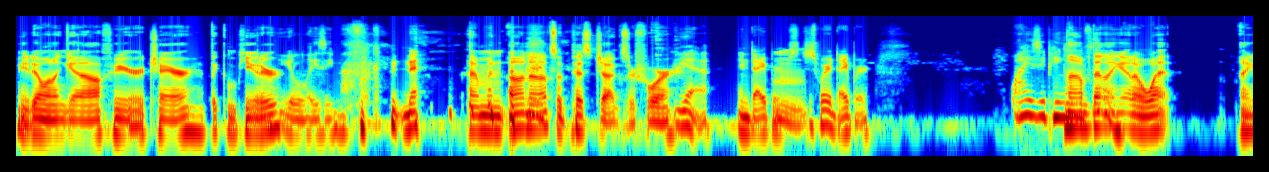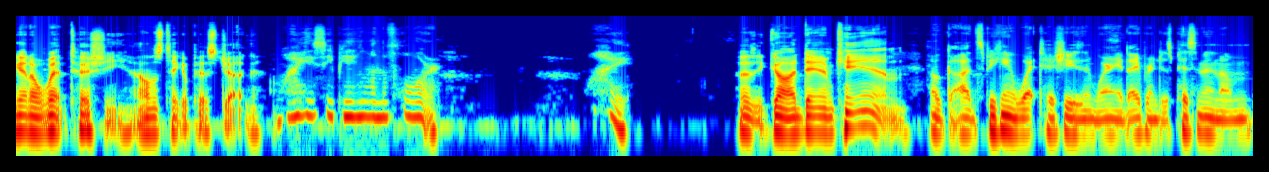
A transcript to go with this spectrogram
You don't want to get off your chair at the computer. You lazy motherfucker. I mean, oh no, that's what piss jugs are for. yeah, in diapers. Hmm. Just wear a diaper. Why is he peeing No, on the but then? I get a wet, I get a wet tushy. I'll just take a piss jug Why is he peeing on the floor? Why? because he goddamn can. Oh God! Speaking of wet tissues and wearing a diaper and just pissing in them,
